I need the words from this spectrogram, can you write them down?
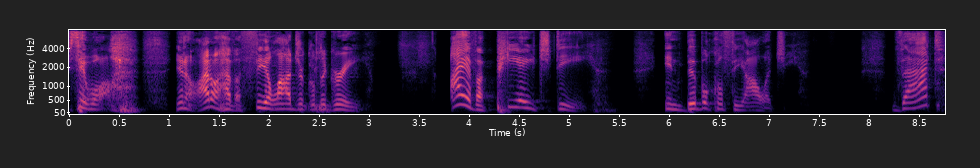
You say, well, you know, I don't have a theological degree. I have a PhD in biblical theology. That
